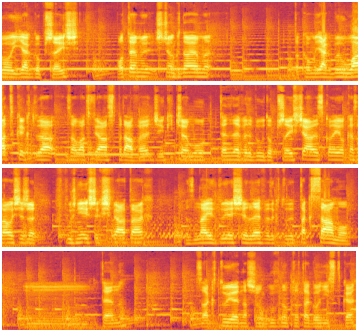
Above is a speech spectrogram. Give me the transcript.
Było jak go przejść. Potem ściągnąłem taką jakby łatkę, która załatwiała sprawę, dzięki czemu ten level był do przejścia, ale z kolei okazało się, że w późniejszych światach znajduje się level, który tak samo mm, ten traktuje naszą główną protagonistkę.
